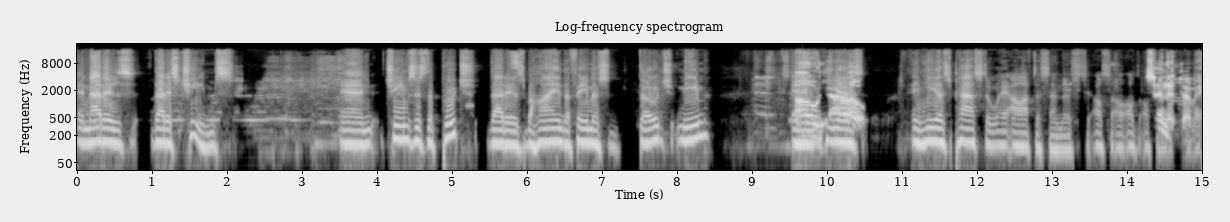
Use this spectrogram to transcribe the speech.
and that is that is Cheems. And Cheems is the pooch that is behind the famous Doge meme. And Oh, no. And he has passed away. I'll have to send this. To, I'll, I'll, I'll, I'll Send it to me.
